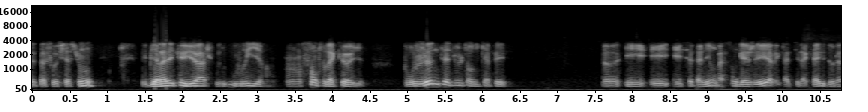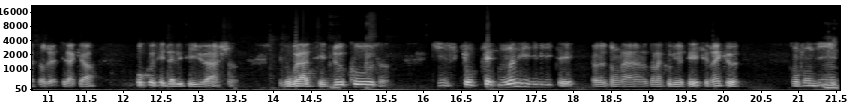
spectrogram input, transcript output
cette, association. Eh bien, l'ABPIEH peut ouvrir un centre d'accueil pour jeunes adultes handicapés. Euh, et, et, et, cette année, on va s'engager avec la TELACA et les donateurs de la TELACA aux côtés de la BPIEH. Et donc voilà, c'est deux causes qui, qui ont peut-être moins de visibilité, euh, dans, la, dans la communauté. C'est vrai que quand on dit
